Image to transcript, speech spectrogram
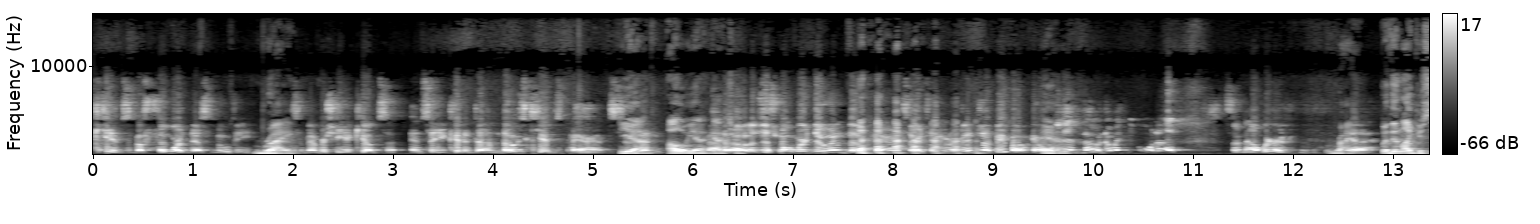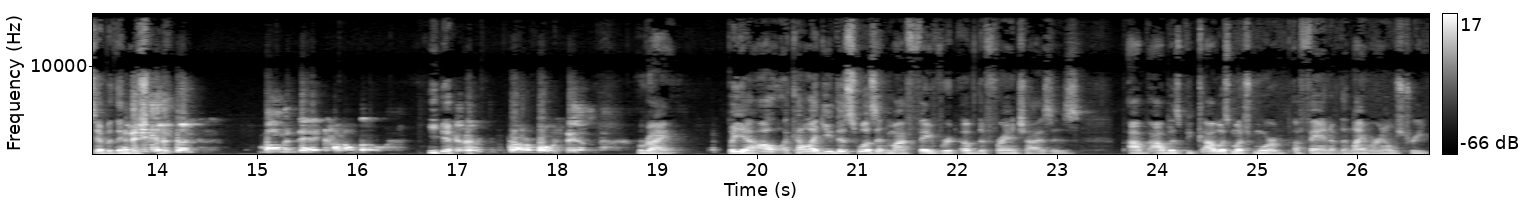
kids before this movie. Right. So remember, she had killed, some, and so you could have done those kids' parents. Yeah. Oh, yeah, gotcha. out, oh, is this what we're doing? The parents are taking revenge on people. Okay, well, Yeah. we didn't know. Nobody told us. So now we're right. Yeah. But then, like you said, but then then you could have done mom and dad combo. You could have brought them both in. right. But yeah, I'll kind of like you. This wasn't my favorite of the franchises. I, I was I was much more a fan of the Nightmare on Elm Street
